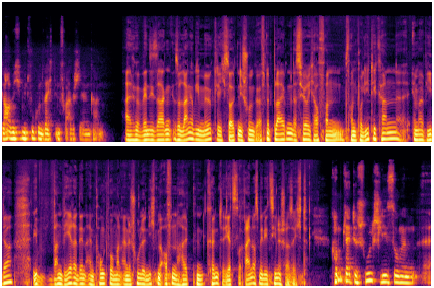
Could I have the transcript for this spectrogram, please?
glaube ich, mit Fug und Recht in Frage stellen kann. Also wenn Sie sagen, so lange wie möglich sollten die Schulen geöffnet bleiben, das höre ich auch von, von Politikern immer wieder. Wann wäre denn ein Punkt, wo man eine Schule nicht mehr offen halten könnte, jetzt rein aus medizinischer Sicht? Komplette Schulschließungen äh,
